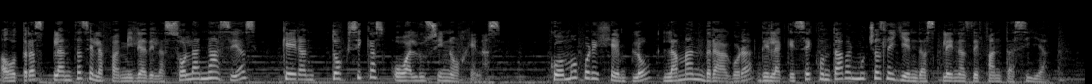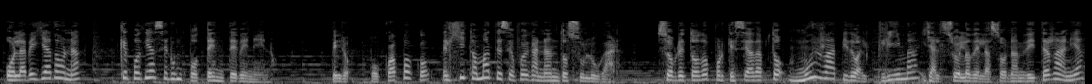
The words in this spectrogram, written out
a otras plantas de la familia de las solanáceas que eran tóxicas o alucinógenas, como por ejemplo la mandrágora, de la que se contaban muchas leyendas plenas de fantasía, o la belladona, que podía ser un potente veneno. Pero poco a poco el jitomate se fue ganando su lugar sobre todo porque se adaptó muy rápido al clima y al suelo de la zona mediterránea,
